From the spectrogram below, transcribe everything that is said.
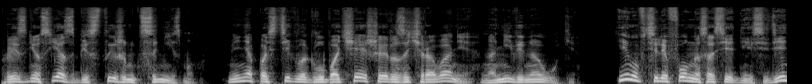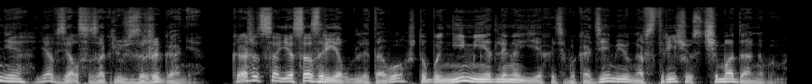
Произнес я с бесстыжим цинизмом. Меня постигло глубочайшее разочарование на ниве науки. Кинув телефон на соседнее сиденье, я взялся за ключ зажигания. Кажется, я созрел для того, чтобы немедленно ехать в академию на встречу с Чемодановым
